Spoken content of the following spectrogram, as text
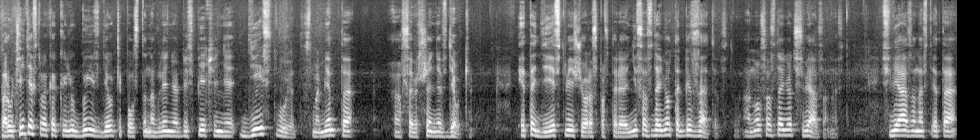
Поручительство, как и любые сделки по установлению обеспечения, действует с момента э, совершения сделки. Это действие, еще раз повторяю, не создает обязательства, оно создает связанность. Связанность это,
